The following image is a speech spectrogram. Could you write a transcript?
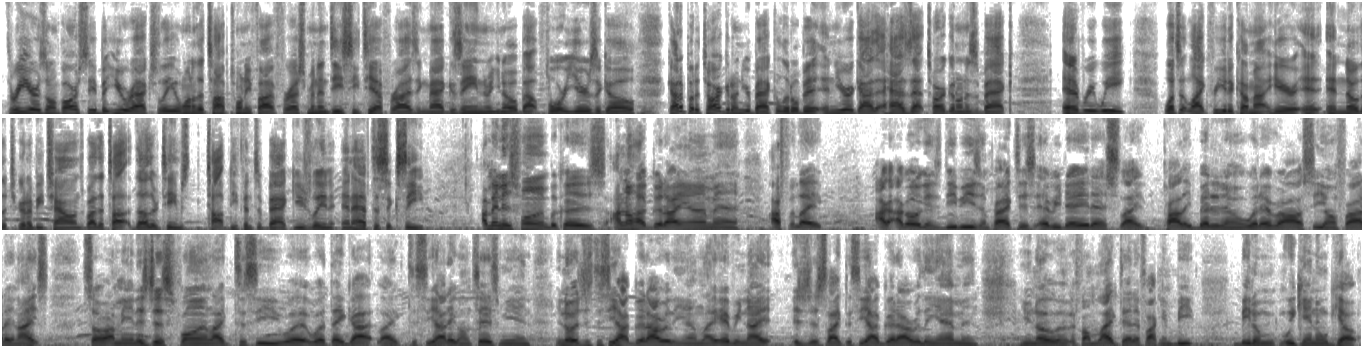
three years on varsity, but you were actually one of the top 25 freshmen in DCTF Rising magazine, you know, about four years ago. Mm-hmm. Got to put a target on your back a little bit, and you're a guy that has that target on his back every week. What's it like for you to come out here and, and know that you're going to be challenged by the top, the other team's top defensive back usually, and, and have to succeed? I mean, it's fun because I know how good I am, and I feel like I, I, go against DBs in practice every day. That's like probably better than whatever I'll see on Friday nights. So I mean, it's just fun, like to see what what they got, like to see how they gonna test me, and you know, just to see how good I really am. Like every night, it's just like to see how good I really am, and you know, if I'm like that, if I can beat beat them week in and week out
